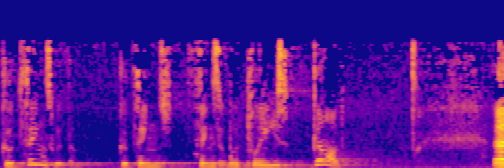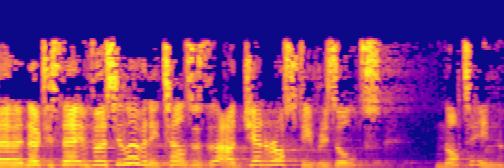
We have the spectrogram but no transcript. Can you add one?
good things with them. Good things, things that would please God. Uh, notice there in verse 11 it tells us that our generosity results not in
